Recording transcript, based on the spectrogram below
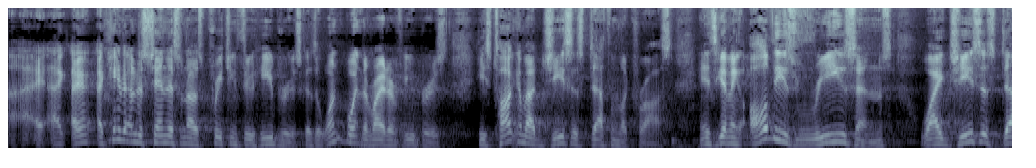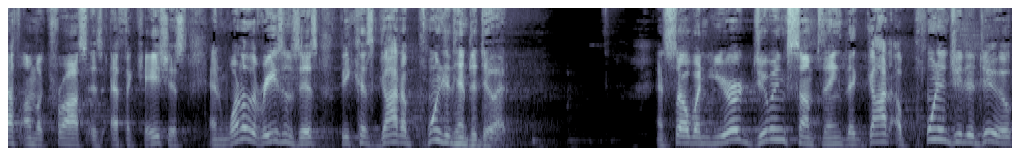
I, I, I, came to understand this when I was preaching through Hebrews, because at one point in the writer of Hebrews, he's talking about Jesus' death on the cross. And he's giving all these reasons why Jesus' death on the cross is efficacious. And one of the reasons is because God appointed him to do it. And so when you're doing something that God appointed you to do,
